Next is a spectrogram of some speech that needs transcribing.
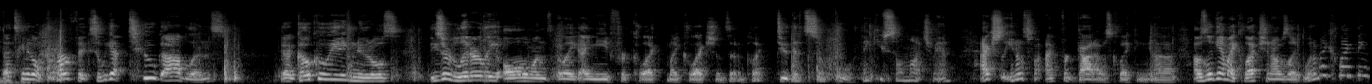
That's to go perfect. So we got two goblins. We got Goku eating noodles. These are literally all the ones like I need for collect my collections that I'm collecting. Dude, that's so cool. Thank you so much, man. Actually, you know what's fun? I forgot I was collecting. Uh, I was looking at my collection. I was like, what am I collecting?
